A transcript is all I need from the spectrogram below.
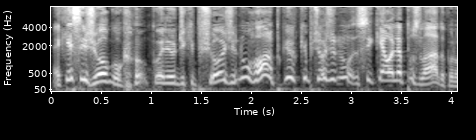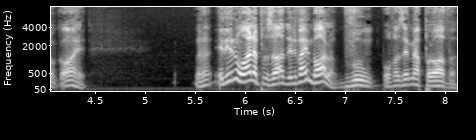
é que esse jogo com, ele o de Kipchoge não rola, porque o Kipchoge não, sequer olha pros lados quando corre. né? Ele não olha pros lados, ele vai embora. Vum, vou fazer minha prova.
